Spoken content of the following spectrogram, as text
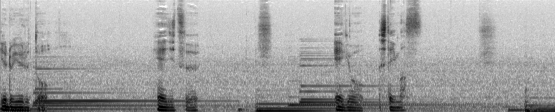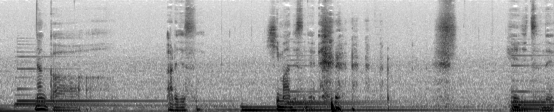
ゆるゆると平日営業しています。なんかあれです。暇ですね。平日ね。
